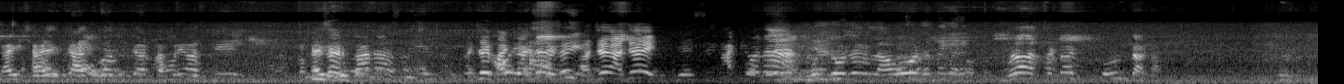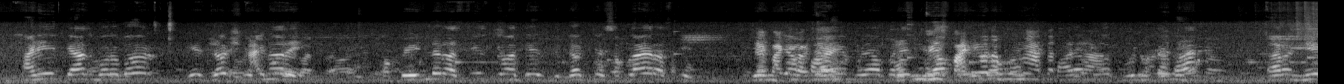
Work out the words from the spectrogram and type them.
काही शाळेच्या आजूबाजूच्या टपऱ्या असतील काही दुकानं असतील अजय पाटील अजय. अजय अजय बुलडोजर लावून मुळात सकट करून टाका. आणि त्याचबरोबर हे ड्रग्ज विकणारे पेडलर असतील किंवा ते ड्रगचे सप्लायर असतील. कारण हे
